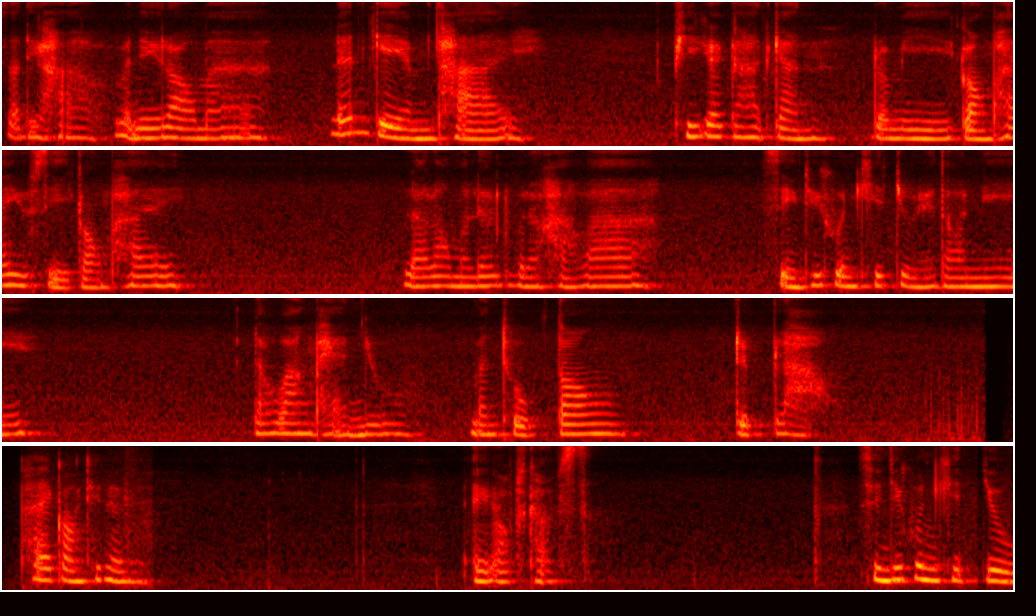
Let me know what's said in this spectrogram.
สวัสดีค่ะ วันนี้เรามาเล่นเกมทายพิกากาศกัน เรามีกองไพ่อยู่สี่กองไพ่ แล้วเรามาเลือกดูนะคะว่า สิ่งที่คุณคิดอยู่ในตอนนี้ แล้ววางแผนอยู่ มันถูกต้องหรือเปล่า ไพ่กองที่หนึ่ง Eight of Cups สิ่งที่คุณคิดอยู่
